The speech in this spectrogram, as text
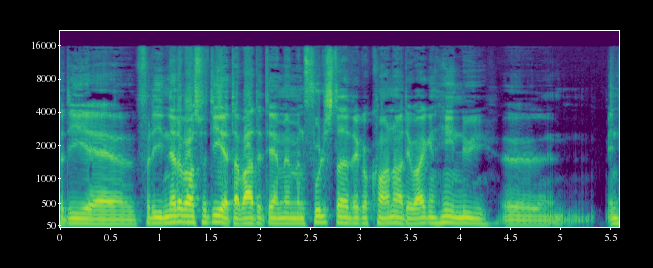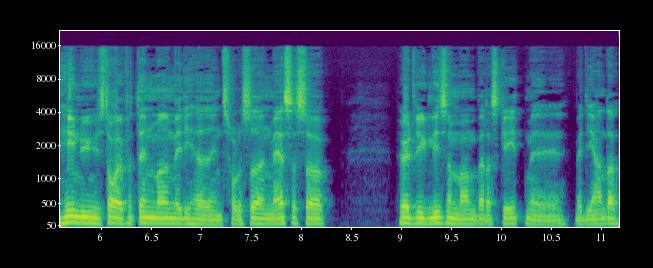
Fordi, uh, fordi netop også fordi, at der var det der med, at man fulgte stadigvæk O'Connor, og det var ikke en helt ny, øh, en helt ny historie på den måde med, at de havde introduceret en masse, så hørte vi ikke ligesom om, hvad der skete med, med de andre. Jeg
